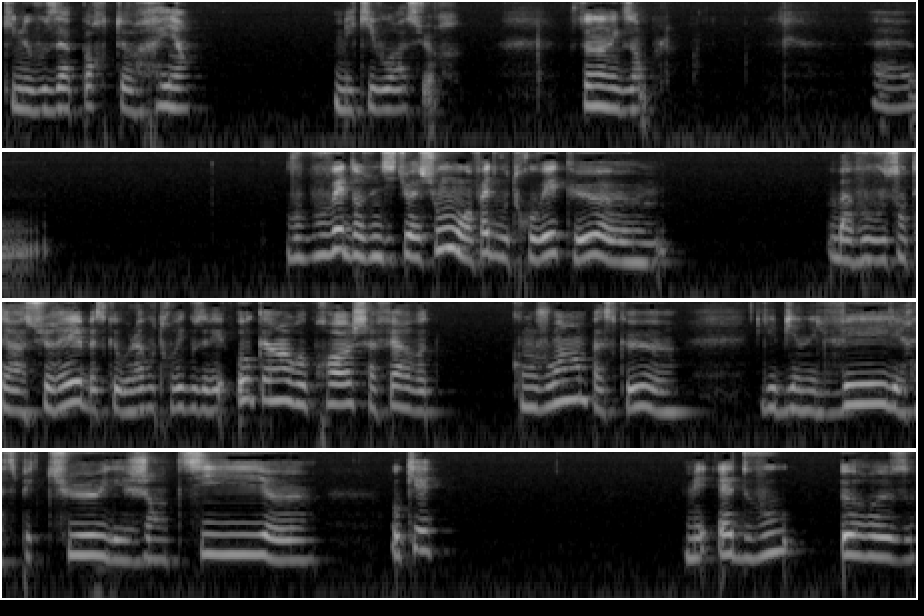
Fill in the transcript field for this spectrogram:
qui ne vous apporte rien, mais qui vous rassure. Je donne un exemple. Euh, vous pouvez être dans une situation où en fait vous trouvez que euh, bah, vous vous sentez rassuré parce que voilà, vous trouvez que vous n'avez aucun reproche à faire à votre conjoint parce que il est bien élevé, il est respectueux, il est gentil. Ok, mais êtes-vous heureuse?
